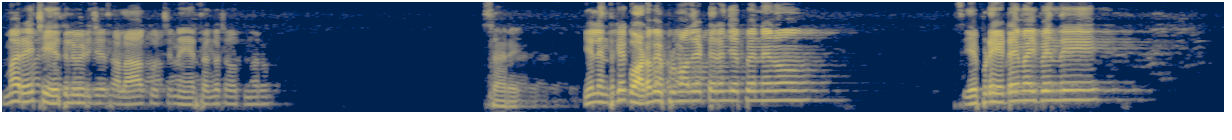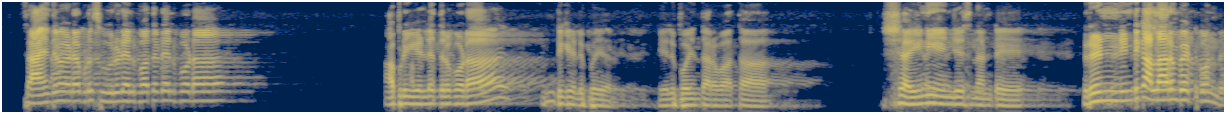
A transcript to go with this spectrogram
మరే చేతులు విడిచేసి అలా కూర్చుని నీరసంగా చదువుతున్నారు. సరే. వీళ్ళు ఇంతకీ గొడవ ఎప్పుడు మొదలెట్టారని చెప్పాను నేను? ఎప్పుడు ఏ టైం అయిపోయింది? సాయంత్రం అయ్యేటప్పుడు సూర్యుడు వెళ్ళిపోతాడు వెళ్ళిపోడా? అప్పుడు వీళ్ళిద్దరు కూడా ఇంటికి వెళ్ళిపోయారు. వెళ్ళిపోయిన తర్వాత షైని ఏం చేసిందంటే రెండింటికి అలారం పెట్టుకుంది.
